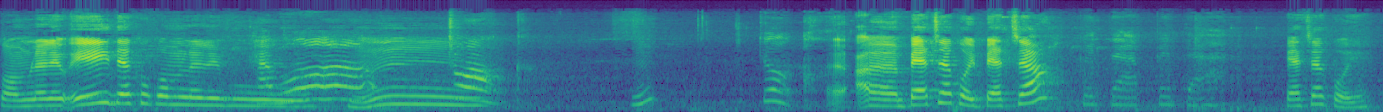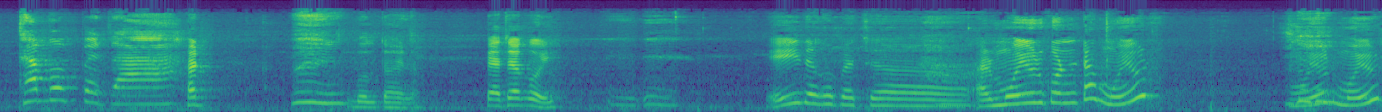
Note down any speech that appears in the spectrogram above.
কমলা লেবু। এই দেখো কমলা লেবু। পেঁচা কই? পেঁচা? পেঁচা কই? বলতে হয় না। পেঁচা কই? এই দেখো পেঁচা। আর ময়ূর কোনটা? ময়ূর? ময়ূর ময়ূর?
